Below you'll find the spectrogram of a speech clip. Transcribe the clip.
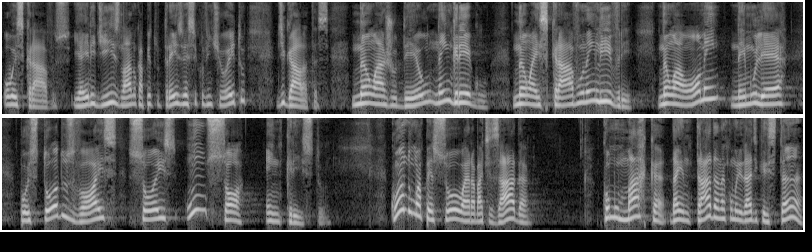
ou escravos. E aí ele diz lá no capítulo 3, versículo 28 de Gálatas: Não há judeu nem grego, não há escravo nem livre, não há homem nem mulher, pois todos vós sois um só em Cristo. Quando uma pessoa era batizada, como marca da entrada na comunidade cristã,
